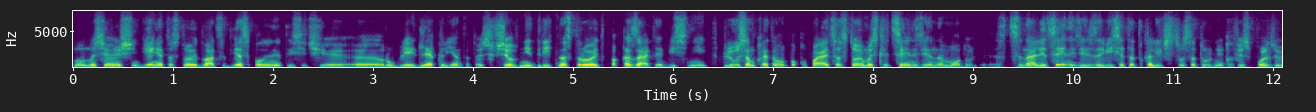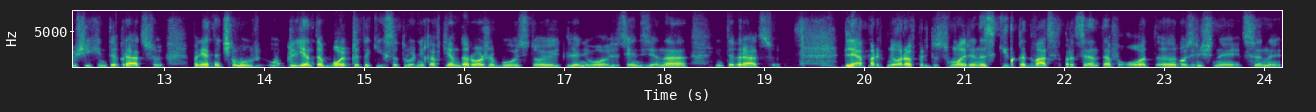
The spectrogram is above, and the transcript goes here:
Ну, на сегодняшний день это стоит 22,5 тысячи э, рублей для клиента. То есть все внедрить, настроить, показать, объяснить. Плюсом к этому покупается стоимость лицензии на модуль. Цена лицензии зависит от количества сотрудников, использующих интеграцию. Понятно, чем у, у клиента больше таких сотрудников, тем дороже будет стоить для него лицензия на интеграцию. Для партнеров предусмотрена скидка 20% от э, розничной цены.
